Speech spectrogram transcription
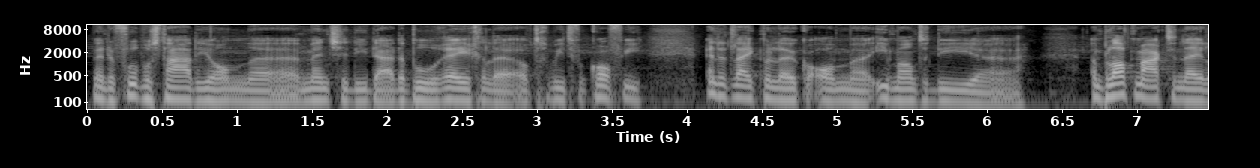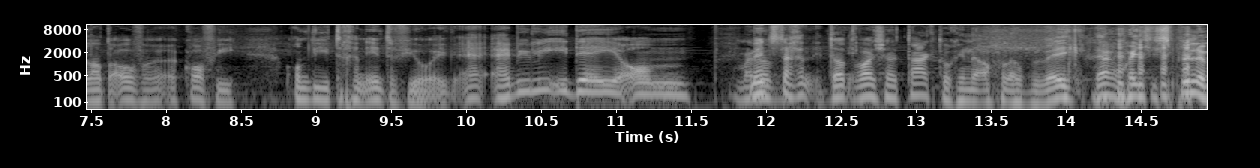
Met een voetbalstadion, eh, mensen die daar de boel regelen op het gebied van koffie. En het lijkt me leuk om iemand die een blad maakt in Nederland over koffie, om die te gaan interviewen. Ik- hebben jullie ideeën om Maar mensen dat, te gaan... dat was jouw taak toch in de afgelopen week? Daarom had je spullen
